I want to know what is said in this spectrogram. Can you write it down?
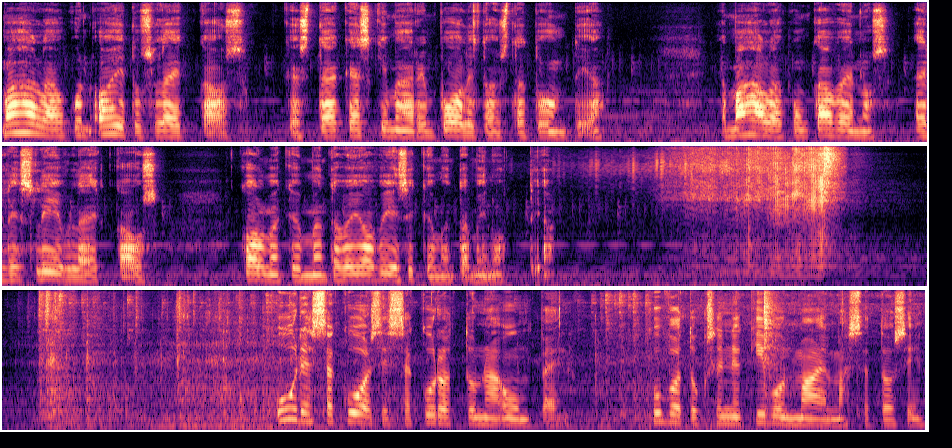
Mahalaukun ohitusleikkaus kestää keskimäärin puolitoista tuntia ja mahalaukun kavennus eli sleeve-leikkaus 30-50 minuuttia. Uudessa kuosissa kurottuna umpeen. Kuvotuksen ja kivun maailmassa tosin.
